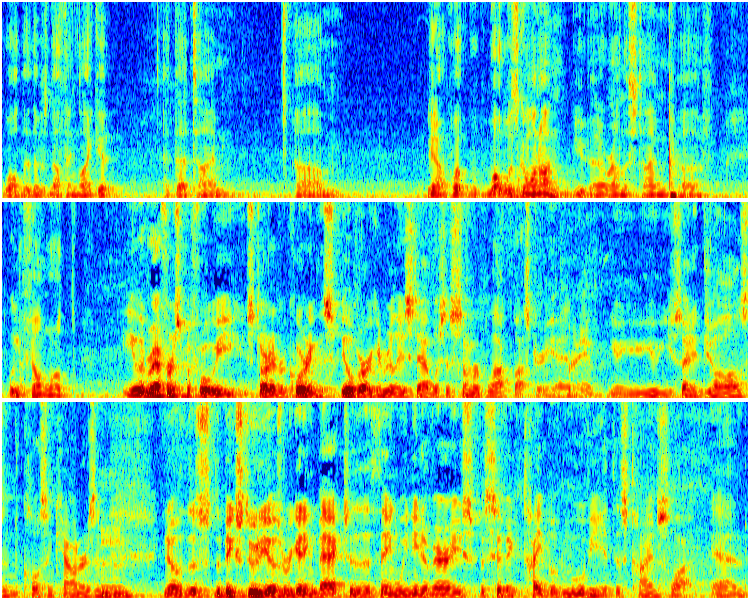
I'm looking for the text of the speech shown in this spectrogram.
well, there was nothing like it at that time. Um, you know what what was going on around this time uh, in the film world. You had referenced before we started recording that Spielberg had really established a summer blockbuster. You had, Right. you, know, you, you you cited Jaws and Close Encounters, and you know this, the big studios were getting back to the thing. We need a very specific type of movie at this time slot, and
